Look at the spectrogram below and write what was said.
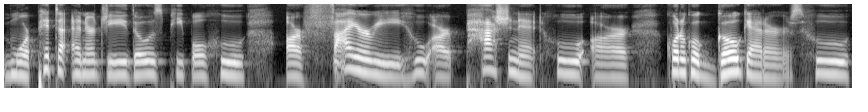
more pitta energy, those people who are fiery, who are passionate, who are quote unquote go getters, who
